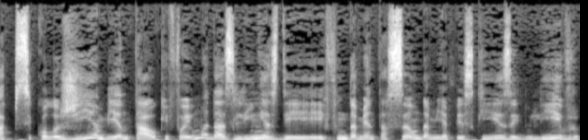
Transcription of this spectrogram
a, psicologia ambiental, que foi uma das linhas de fundamentação da minha pesquisa e do livro,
